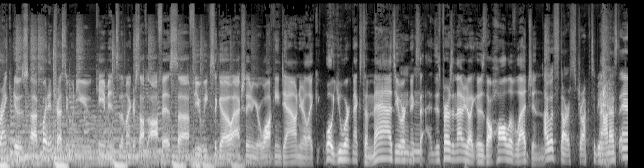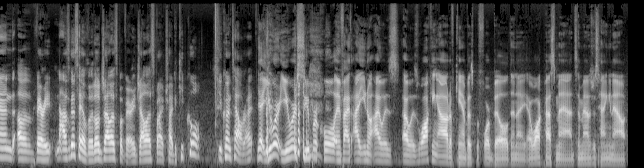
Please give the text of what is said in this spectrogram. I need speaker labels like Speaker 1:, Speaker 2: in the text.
Speaker 1: Frank, it was uh, quite interesting when you came into the Microsoft office uh, a few weeks ago. Actually, when you're walking down, you're like, "Whoa, you work next to Mads. You work next to this person." That you're like, it was the Hall of Legends.
Speaker 2: I was starstruck, to be honest, and uh, very, I was going to say a little jealous, but very jealous, but I tried to keep cool. You couldn't tell, right?
Speaker 1: yeah, you were you were super cool. In fact, I you know I was I was walking out of campus before build, and I, I walked past Mads, and Mads was just hanging out,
